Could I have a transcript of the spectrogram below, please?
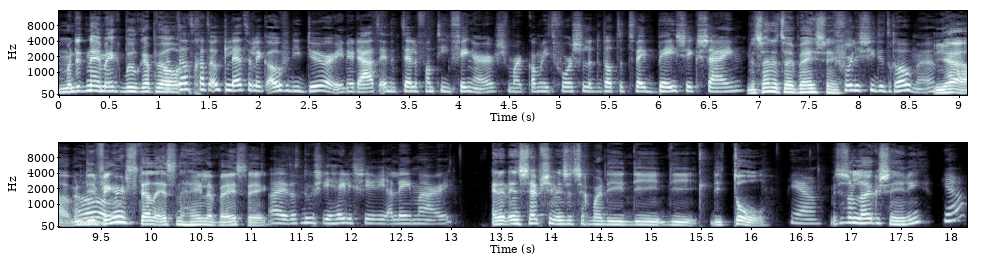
Maar dit, nee, maar ik, ik heb wel... Dat, dat gaat ook letterlijk over die deur, inderdaad. En het tellen van tien vingers. Maar ik kan me niet voorstellen dat dat de twee basics zijn Dat zijn de twee basics. voor lucide dromen. Ja, die Oh. vingers stellen is een hele basic. Oh ja, dat doen ze die hele serie alleen maar. En in Inception is het zeg maar die, die, die, die tol. Ja. Is dat een leuke serie? Ja?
